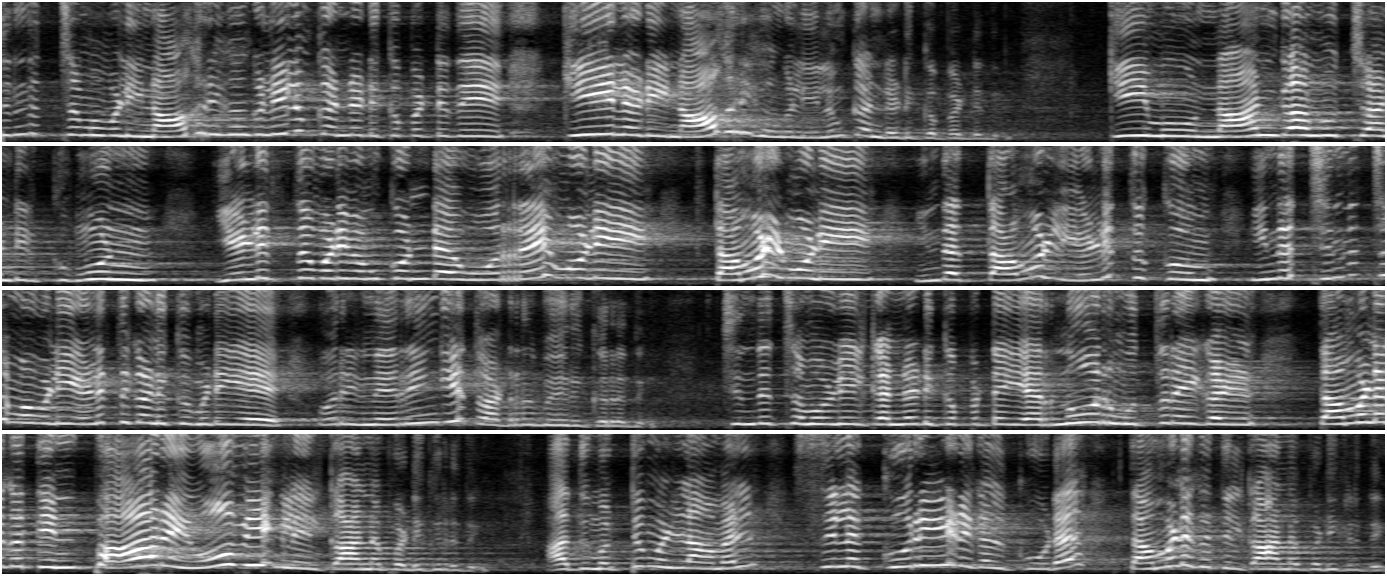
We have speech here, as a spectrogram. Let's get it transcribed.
சிந்தச்சமவெளி நாகரிகங்களிலும் கண்டெடுக்கப்பட்டது கீழடி நாகரிகங்களிலும் கண்டெடுக்கப்பட்டது. கிமு நான்காம் நூற்றாண்டிற்கு முன் எழுத்து வடிவம் கொண்ட ஒரே மொழி தமிழ் மொழி. இந்த தமிழ் எழுத்துக்கும் இந்த சிந்தச்சமவெளி எழுத்துக்களுக்கும் இடையே ஒரு நெருங்கிய தொடர்பு இருக்கிறது. சிந்தச்சமொழியில் கண்டெடுக்கப்பட்ட இருநூறு முத்திரைகள் தமிழகத்தின் பாறை ஓவியங்களில் காணப்படுகிறது. அது மட்டுமல்லாமல் சில குறியீடுகள் கூட தமிழகத்தில் காணப்படுகிறது.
